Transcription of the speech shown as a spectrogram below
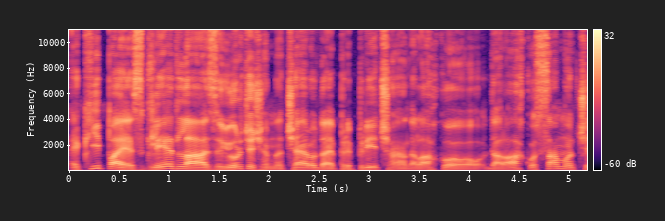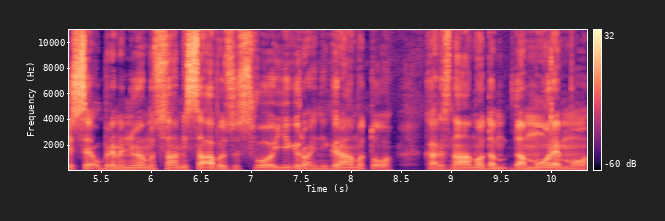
ekipa je zgledala z Jurčičem na čelu, da je prepričana, da lahko, da lahko samo, če se obremenjujemo sami sabo z svojo igro in igramo to, kar znamo, da, da, moremo,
